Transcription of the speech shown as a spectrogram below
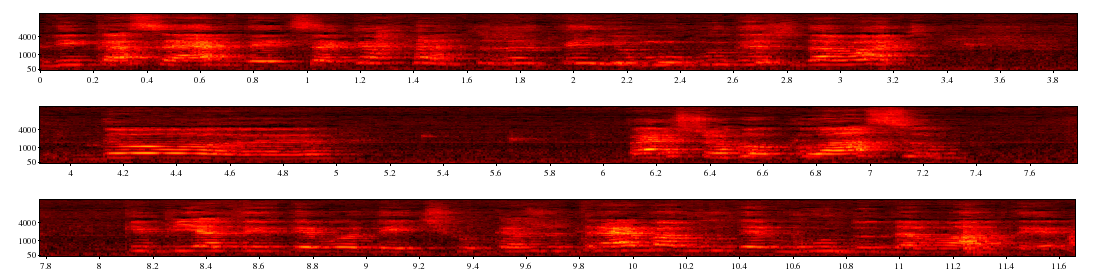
Віка сердиться, каже, ти йому будеш давати до е, першого класу кип'ятити водичку. Кажу, треба буде, буду давати.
